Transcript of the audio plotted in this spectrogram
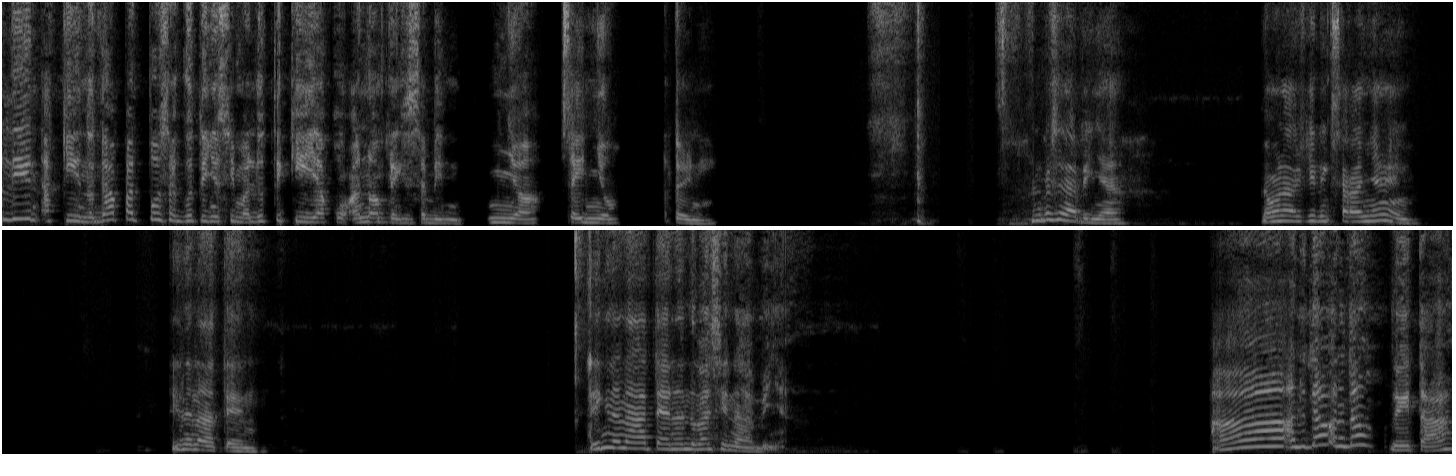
Rosalyn Aquino, dapat po sagutin niyo si Malutikia kung ano ang pinagsasabi niya sa inyo, attorney. Ano ba sinabi niya? Na wala nakikinig sa kanya eh. Tingnan natin. Tingnan natin ano ba sinabi niya. Ah, ano daw, ano daw? Wait ah.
